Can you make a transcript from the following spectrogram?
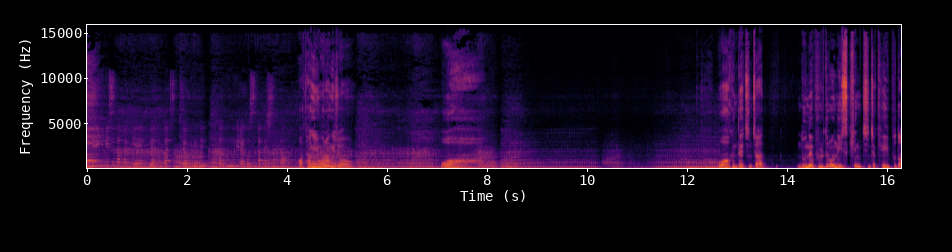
김혜인님이 생각하기에 고양이가 이르는 어떤 동물이라고 생각하시나요? 아, 당연히 호랑이죠. 와. 와, 근데 진짜 눈에 불 들어오는 이 스킨 진짜 개 이쁘다.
